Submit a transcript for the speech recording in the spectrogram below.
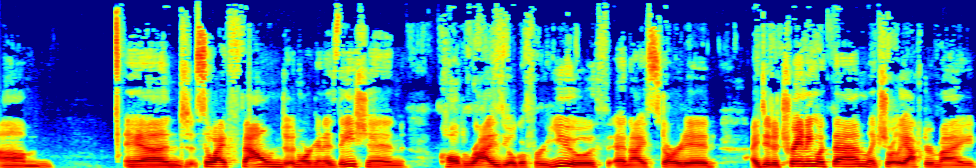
Um, and so I found an organization called Rise Yoga for Youth, and I started. I did a training with them like shortly after my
